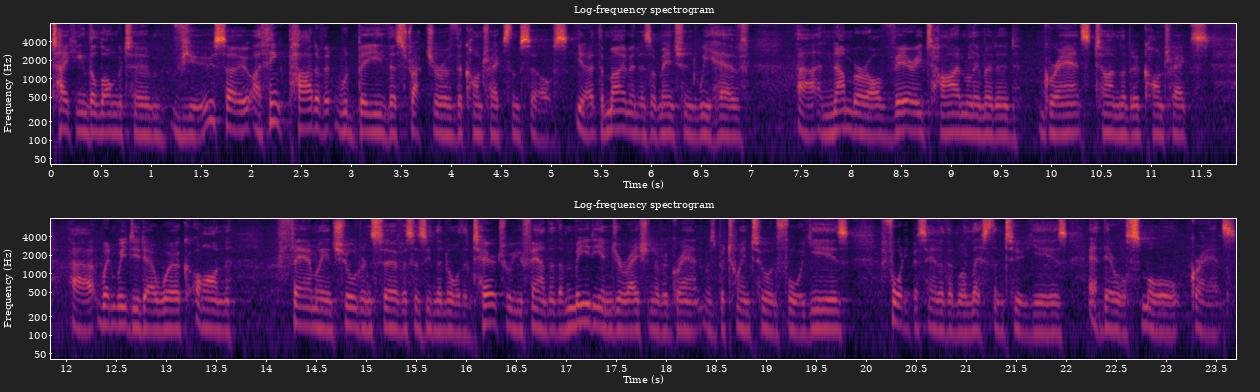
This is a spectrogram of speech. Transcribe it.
taking the longer term view. So I think part of it would be the structure of the contracts themselves. You know, at the moment, as I mentioned, we have uh, a number of very time limited grants, time limited contracts. Uh, when we did our work on family and children's services in the Northern Territory, you found that the median duration of a grant was between two and four years. 40% of them were less than two years, and they're all small grants.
